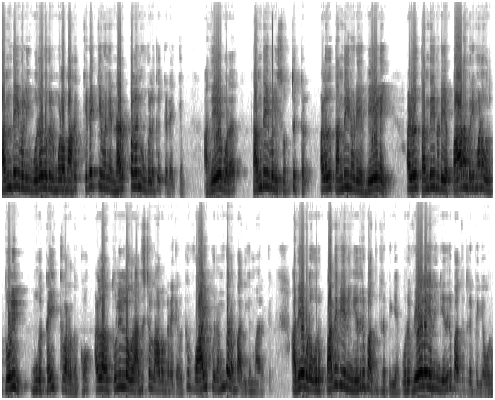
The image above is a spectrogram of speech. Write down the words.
தந்தை வழி உறவுகள் மூலமாக கிடைக்க வேண்டிய நற்பலன் உங்களுக்கு கிடைக்கும். அதே போல தந்தை வழி சொத்துக்கள் அல்லது தந்தையினுடைய வேலை அல்லது தந்தையினுடைய பாரம்பரியமான ஒரு தொழில் உங்க கைக்கு வர்றதுக்கும் அல்லது தொழிலில் ஒரு அதிர்ஷ்ட லாபம் கிடைக்கிறதுக்கும் வாய்ப்பு ரொம்ப ரொம்ப அதிகமா இருக்கு. அதே போல ஒரு பதவியை நீங்க எதிர்பார்த்துட்டு இருப்பீங்க. ஒரு வேலையை நீங்க எதிர்பார்த்துட்டு இருப்பீங்க. ஒரு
